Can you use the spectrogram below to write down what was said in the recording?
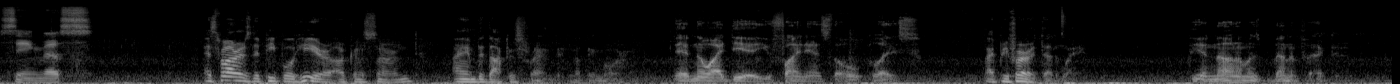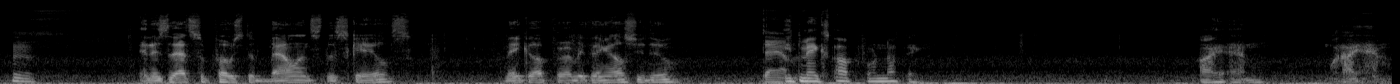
seeing this. As far as the people here are concerned, I am the doctor's friend, nothing more. They have no idea you financed the whole place. I prefer it that way. The anonymous benefactor. Hmm. And is that supposed to balance the scales? Make up for everything else you do? Damn. It makes up for nothing. I am what I am.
